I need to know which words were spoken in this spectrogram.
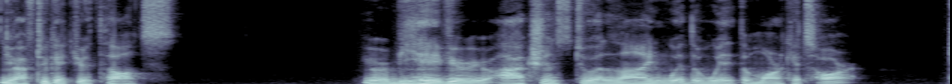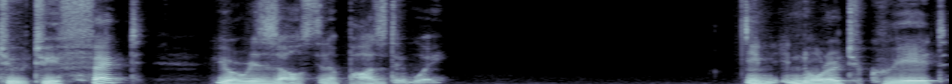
You have to get your thoughts, your behavior, your actions to align with the way the markets are, to, to affect your results in a positive way. In, in order to create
